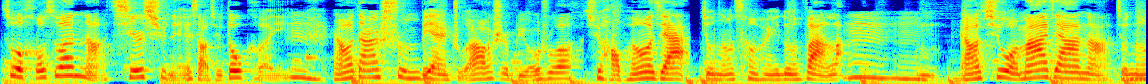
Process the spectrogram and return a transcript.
做核酸呢。其实去哪个小区都可以，嗯然后当然顺便主要是比如说去好朋友家就能蹭上一顿饭了。嗯嗯嗯，然后去我妈家呢，就能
